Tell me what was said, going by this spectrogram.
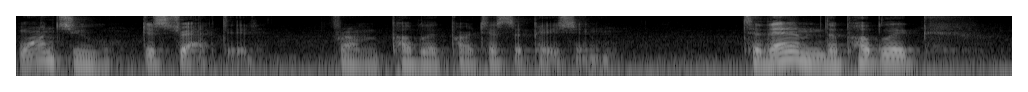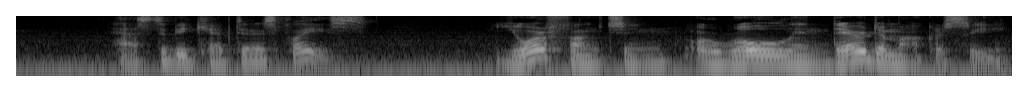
want you distracted from public participation. To them, the public has to be kept in its place. Your function or role in their democracy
